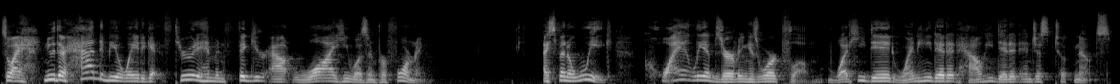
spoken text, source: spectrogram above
So I knew there had to be a way to get through to him and figure out why he wasn't performing. I spent a week quietly observing his workflow, what he did, when he did it, how he did it, and just took notes.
